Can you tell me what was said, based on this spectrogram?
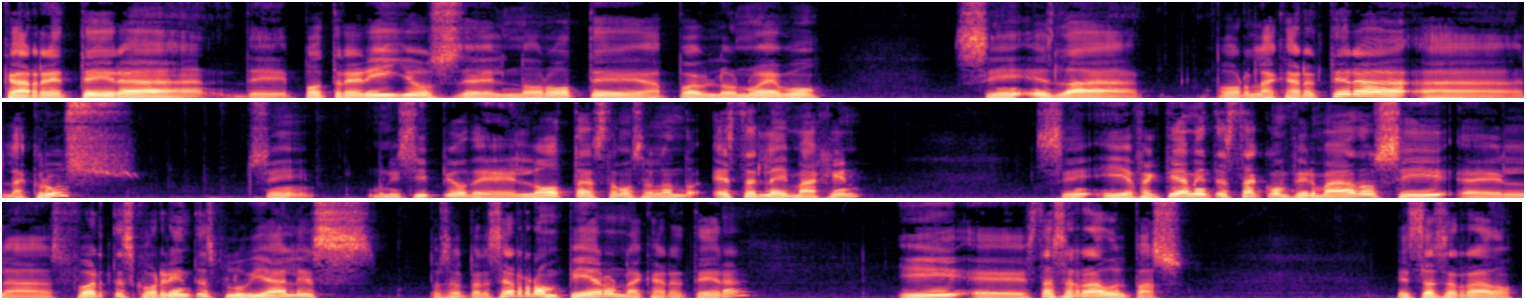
carretera de Potrerillos del Norote a Pueblo Nuevo. Sí, es la por la carretera a La Cruz, sí, municipio de Lota, estamos hablando. Esta es la imagen. Sí, y efectivamente está confirmado, sí, eh, las fuertes corrientes pluviales, pues al parecer rompieron la carretera y eh, está cerrado el paso. Está cerrado.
